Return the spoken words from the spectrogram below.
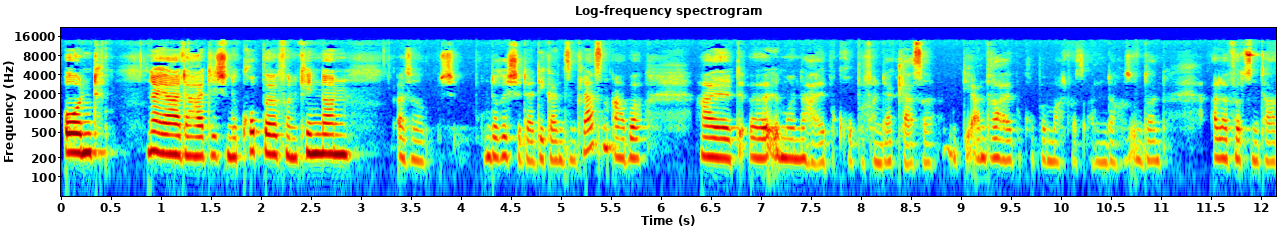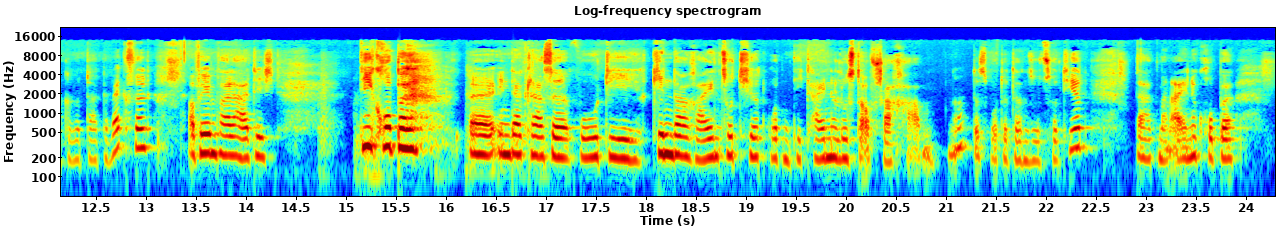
Und naja, da hatte ich eine Gruppe von Kindern, also ich unterrichte da die ganzen Klassen, aber halt äh, immer eine halbe Gruppe von der Klasse. Die andere halbe Gruppe macht was anderes und dann alle 14 Tage wird da gewechselt. Auf jeden Fall hatte ich die Gruppe äh, in der Klasse, wo die Kinder rein sortiert wurden, die keine Lust auf Schach haben. Ne? Das wurde dann so sortiert. Da hat man eine Gruppe äh,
